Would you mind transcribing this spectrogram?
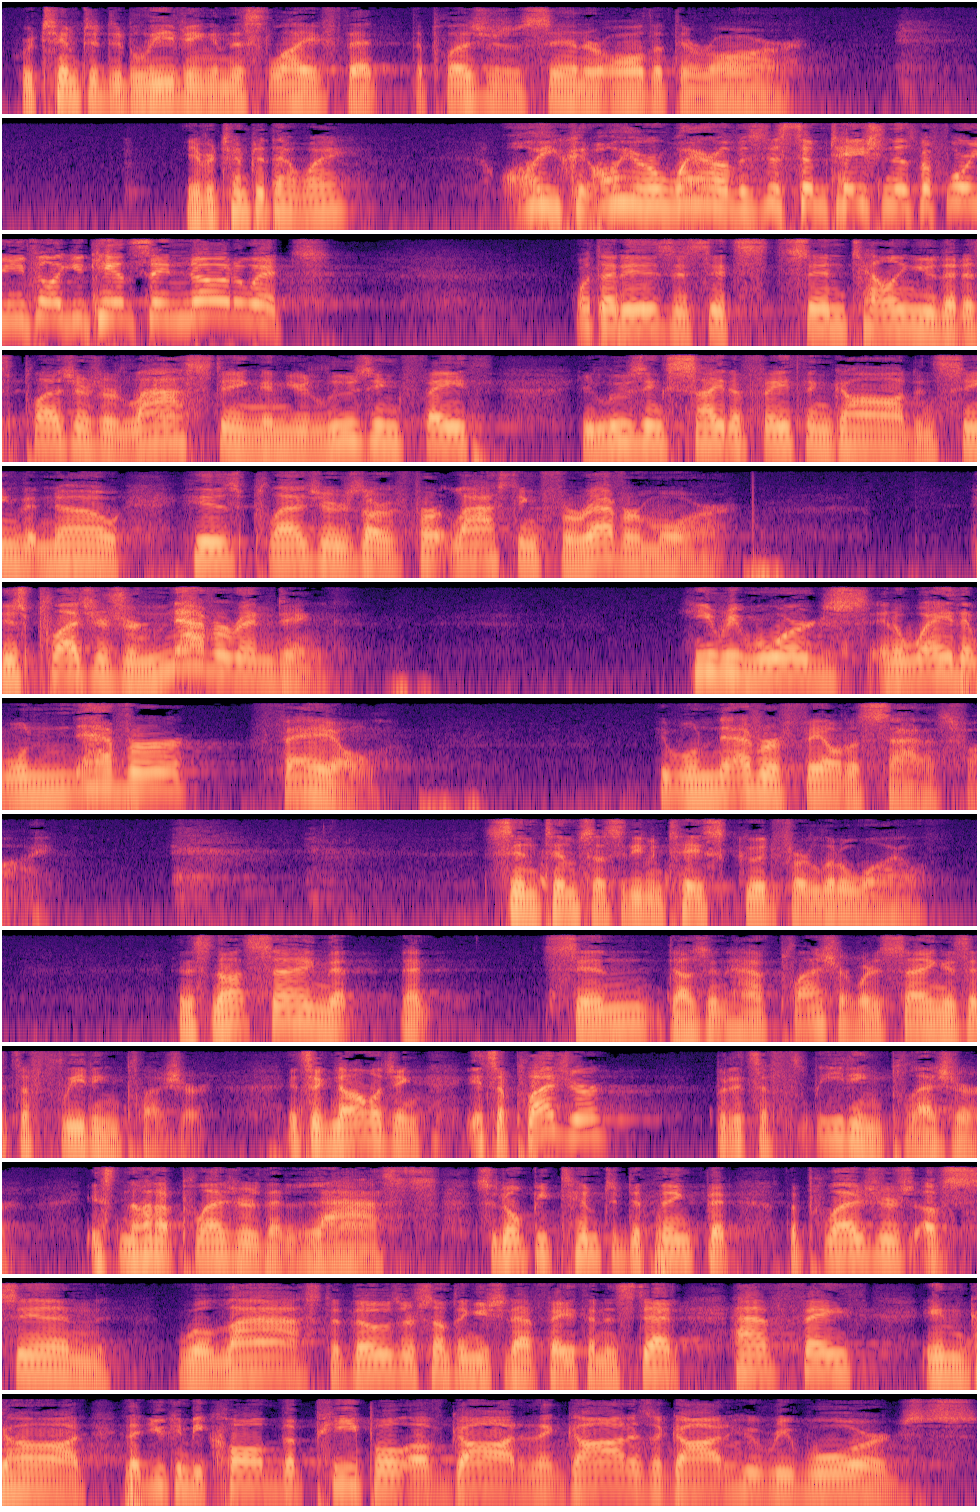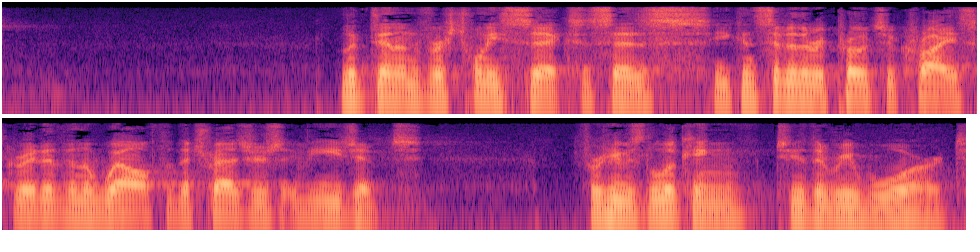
We're tempted to believing in this life that the pleasures of sin are all that there are. You ever tempted that way? All you can, all you're aware of is this temptation that's before you. You feel like you can't say no to it. What that is, is it's sin telling you that its pleasures are lasting and you're losing faith. You're losing sight of faith in God and seeing that no, His pleasures are for, lasting forevermore. His pleasures are never ending. He rewards in a way that will never fail. It will never fail to satisfy. Sin tempts us. It even tastes good for a little while. And it's not saying that sin doesn't have pleasure. What it's saying is it's a fleeting pleasure. It's acknowledging it's a pleasure, but it's a fleeting pleasure. It's not a pleasure that lasts. So don't be tempted to think that the pleasures of sin will last, that those are something you should have faith in. Instead, have faith in God, that you can be called the people of God, and that God is a God who rewards. Look down in verse 26. It says, He considered the reproach of Christ greater than the wealth of the treasures of Egypt, for he was looking to the reward.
